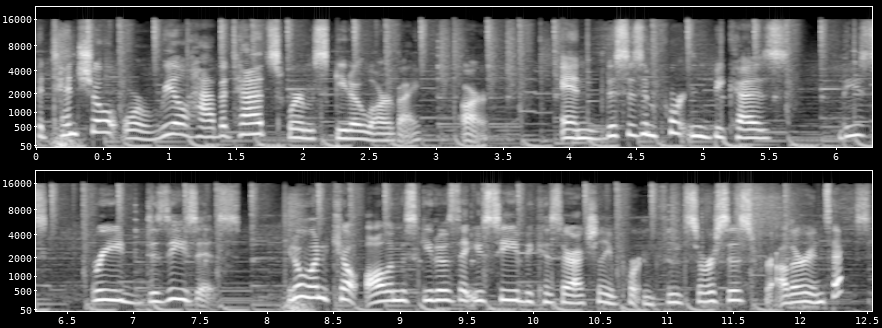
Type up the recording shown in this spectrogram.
potential or real habitats where mosquito larvae are. And this is important because these breed diseases. You don't want to kill all the mosquitoes that you see because they're actually important food sources for other insects.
